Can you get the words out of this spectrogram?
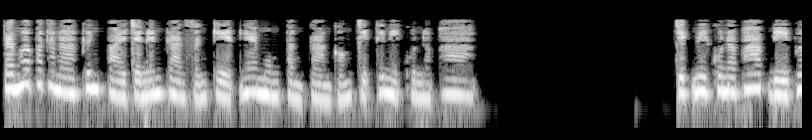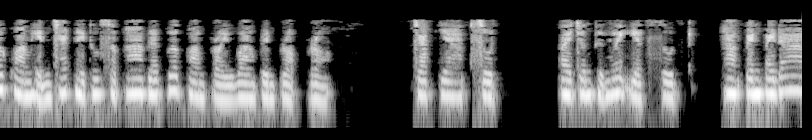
แต่เมื่อพัฒนาขึ้นไปจะเน้นการสังเกตแง่มุมต่างๆ ของจิตที่มีคุณภาพ จิตมีคุณภาพดีเพื่อความเห็นชัดในทุกสภาพและเพื่อความปล่อยวางเป็นเปราะๆจากหยาบสุด ไปจนถึงละเอียดสุด หากเป็นไปได้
